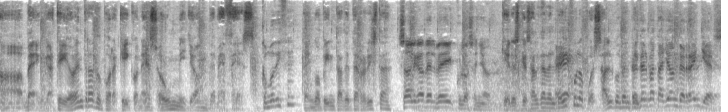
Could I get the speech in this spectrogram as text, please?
Ah, venga, tío, he entrado por aquí con eso un millón de veces. ¿Cómo dice? ¿Tengo pinta de terrorista? Salga del vehículo, señor. ¿Quieres que salga del vehículo? Pues salgo del Es vehículo. del batallón de Rangers.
